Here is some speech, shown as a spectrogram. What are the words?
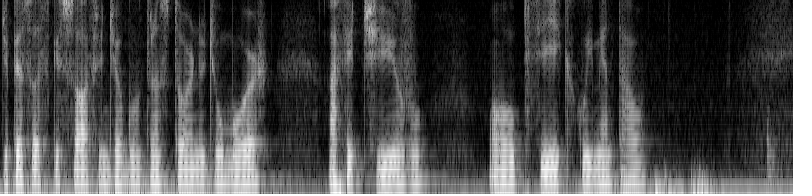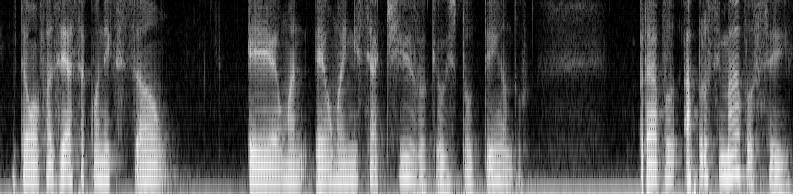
de pessoas que sofrem de algum transtorno de humor afetivo ou psíquico e mental. Então, fazer essa conexão é uma, é uma iniciativa que eu estou tendo para aproximar você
